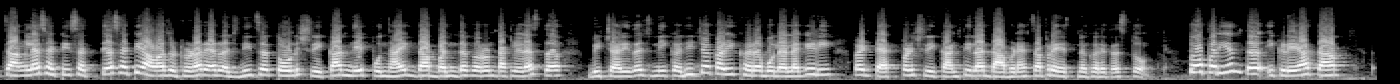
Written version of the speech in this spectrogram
चांगल्यासाठी सत्यासाठी आवाज उठवणाऱ्या रजनीचं तोंड श्रीकांतने पुन्हा एकदा बंद करून टाकलेलं असतं. बिचारी रजनी कधीच्या काळी खरं बोलायला गेली पण त्यात पण श्रीकांत तिला दाबण्याचा प्रयत्न करत असतो. तोपर्यंत इकडे आता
